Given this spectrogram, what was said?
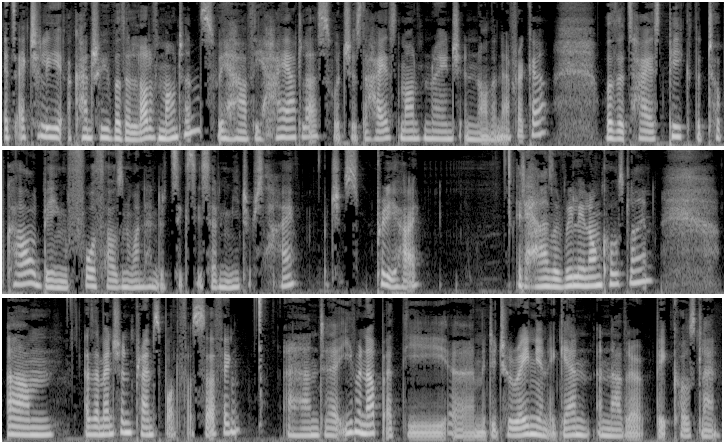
It's actually a country with a lot of mountains. We have the High Atlas, which is the highest mountain range in northern Africa, with its highest peak, the Toubkal, being 4,167 meters high, which is pretty high. It has a really long coastline. Um, as I mentioned, prime spot for surfing. and uh, even up at the uh, Mediterranean, again, another big coastline.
